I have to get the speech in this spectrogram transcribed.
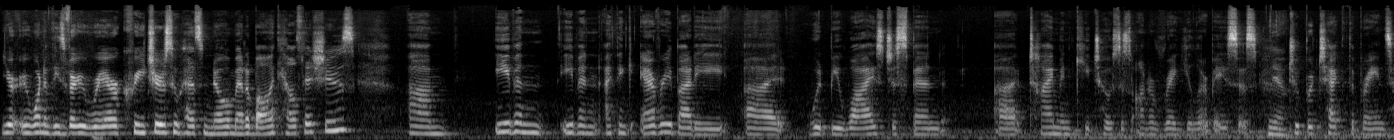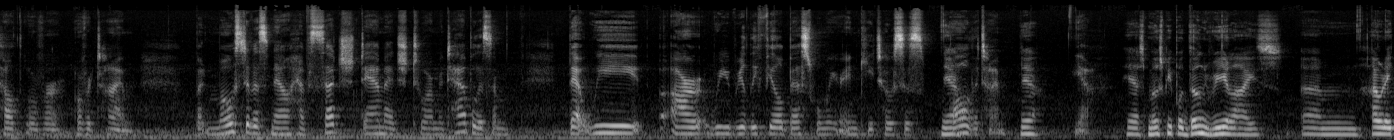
you're, you're one of these very rare creatures who has no metabolic health issues. Um, even, even I think everybody uh, would be wise to spend uh, time in ketosis on a regular basis Yeah. to protect the brain's health over, over time. But most of us now have such damage to our metabolism that we are we really feel best when we're in ketosis Yeah. all the time. Yeah. Yeah. Yes, most people don't realize um, how they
